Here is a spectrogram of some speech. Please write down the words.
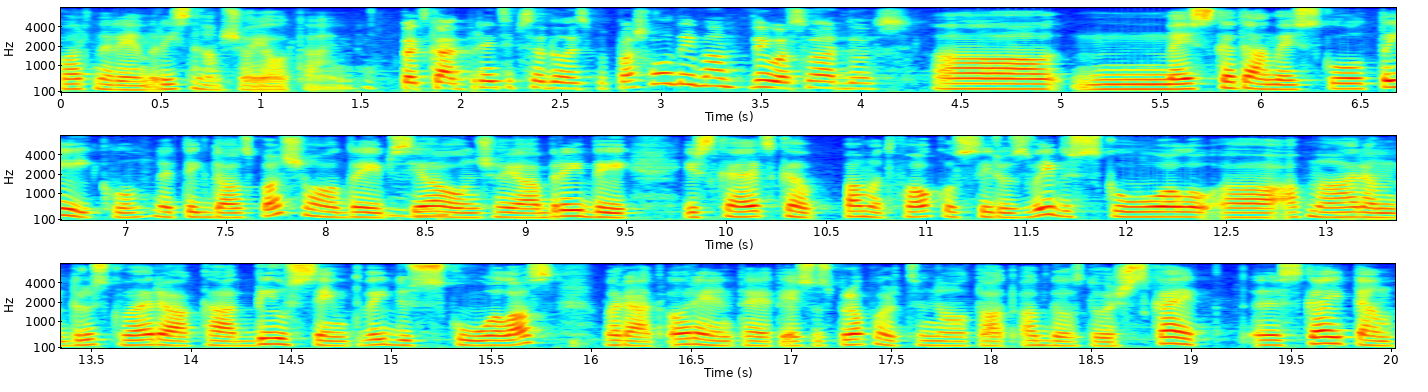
partneriem risinām šo jautājumu. Pēc kāda principa sadalīs par pašvaldībām? Divos vārdos. Uh, mēs skatāmies skolu tīklu, ne tik daudz pašvaldības, -hmm. jau, un šajā brīdī ir skaidrs, ka pamatfokus ir uz vidusskolu. Uh, apmēram drusku vairāk kā 200 vidusskolas varētu orientēties uz proporcionalitāti atbilstoši skaitu skaitam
